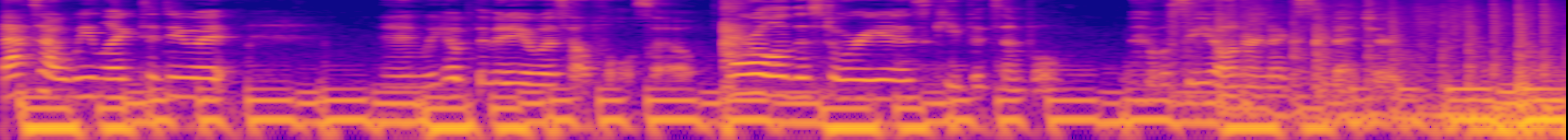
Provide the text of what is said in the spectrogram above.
That's how we like to do it. And we hope the video was helpful. So, moral of the story is keep it simple. We'll see you on our next adventure.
